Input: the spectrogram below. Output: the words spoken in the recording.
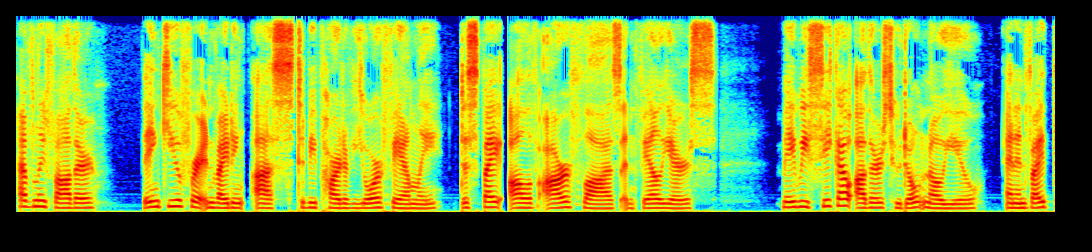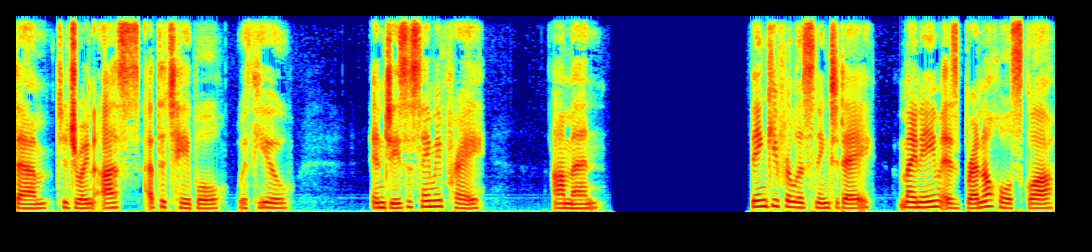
Heavenly Father, thank you for inviting us to be part of your family despite all of our flaws and failures. May we seek out others who don't know you and invite them to join us at the table with you. In Jesus' name we pray. Amen. Thank you for listening today. My name is Brenna Holsclaw,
